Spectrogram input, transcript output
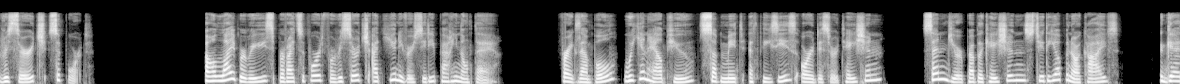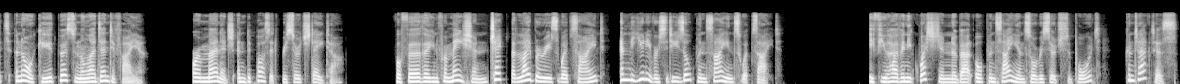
Research support. Our libraries provide support for research at University Paris-Nanterre. For example, we can help you submit a thesis or a dissertation, send your publications to the Open Archives, get an ORCID personal identifier, or manage and deposit research data. For further information, check the library's website and the university's Open Science website. If you have any question about open science or research support, contact us.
